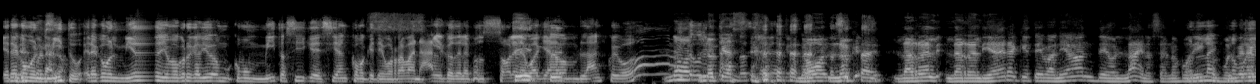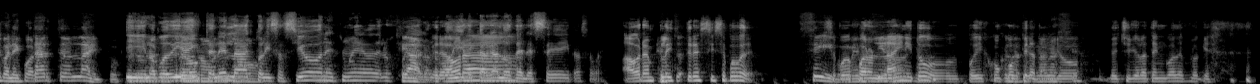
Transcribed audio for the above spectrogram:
Era como el mito, era como el miedo. Yo me acuerdo que había como un mito así que decían como que te borraban algo de la consola Sí, y la quedaba en blanco y vos, ¡ah! No, lo que. No, lo que- la, real- la realidad era que te baneaban de online, o sea, no podías Online, no volver podías a conectarte online. pues, Y no podías no- tener las no- actualizaciones nuevas de los Claro, juegos, no pero podías ahora- descargar los DLC y todo eso. Ahora en Play Esto- 3 sí se puede. Sí, se puede jugar online y todo. Podéis jugar tecnología. de hecho, yo la tengo desbloqueada.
